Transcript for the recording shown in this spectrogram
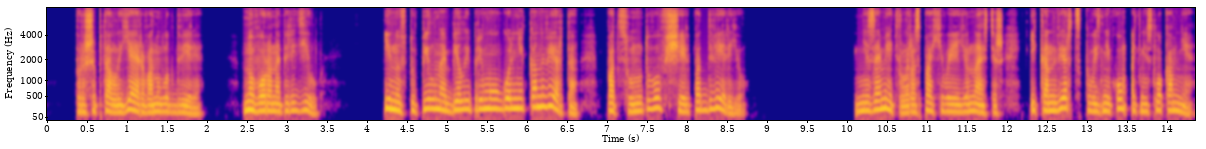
— прошептала я и рванула к двери. Но ворон опередил и наступил на белый прямоугольник конверта, подсунутого в щель под дверью. Не заметил, распахивая ее настежь, и конверт сквозняком отнесло ко мне.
